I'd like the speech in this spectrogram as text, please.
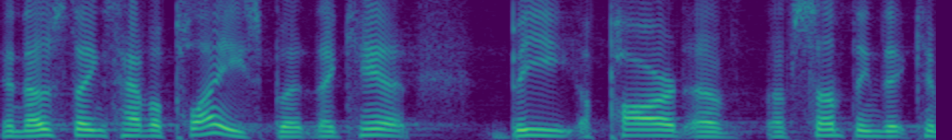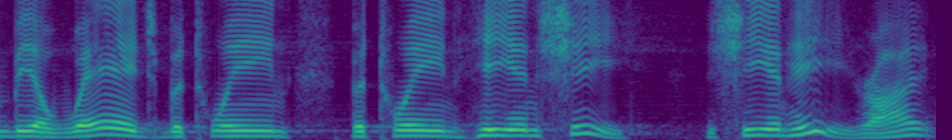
And those things have a place, but they can't be a part of, of something that can be a wedge between, between he and she, she and he, right?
